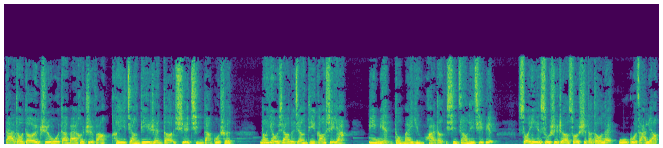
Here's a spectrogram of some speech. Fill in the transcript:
大豆的植物蛋白和脂肪可以降低人的血清胆固醇，能有效的降低高血压。避免动脉硬化等心脏类疾病，所以素食者所食的豆类、五谷杂粮、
